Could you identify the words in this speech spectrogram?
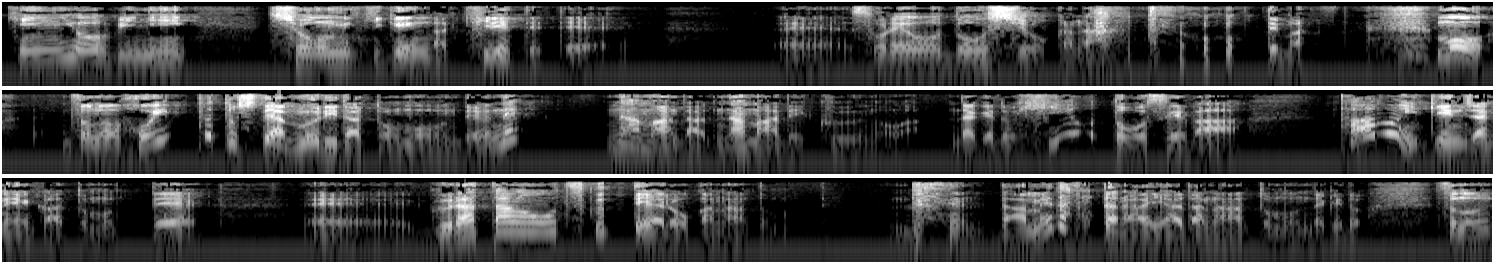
金曜日に賞味期限が切れてて、えー、それをどうしようかなって思ってます。もう、その、ホイップとしては無理だと思うんだよね。生だ、生で食うのは。だけど、火を通せば、多分いけんじゃねえかと思って、えー、グラタンを作ってやろうかなと思って。ダメだったら嫌だなと思うんだけど、その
